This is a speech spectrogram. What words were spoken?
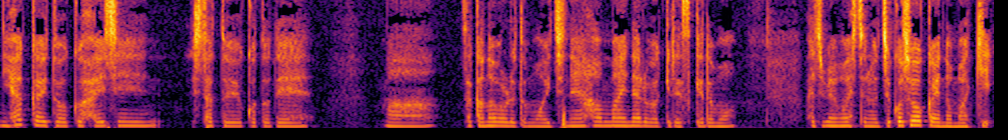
200回トーク配信したということで、まあ、遡るともう1年半前になるわけですけども、はじめましての自己紹介の巻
